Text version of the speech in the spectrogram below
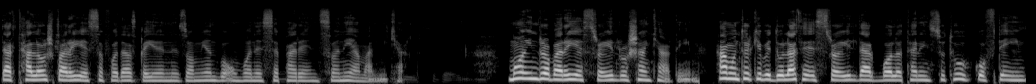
در تلاش برای استفاده از غیر نظامیان به عنوان سپر انسانی عمل می کرد. ما این را برای اسرائیل روشن کرده ایم. همانطور که به دولت اسرائیل در بالاترین سطوح گفته ایم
